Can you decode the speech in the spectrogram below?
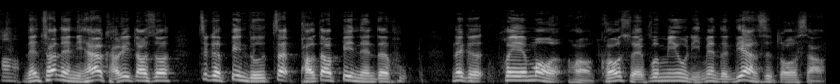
哦人传人，你还要考虑到说这个病毒在跑到病人的呼那个飞沫、哈、口水分泌物里面的量是多少？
